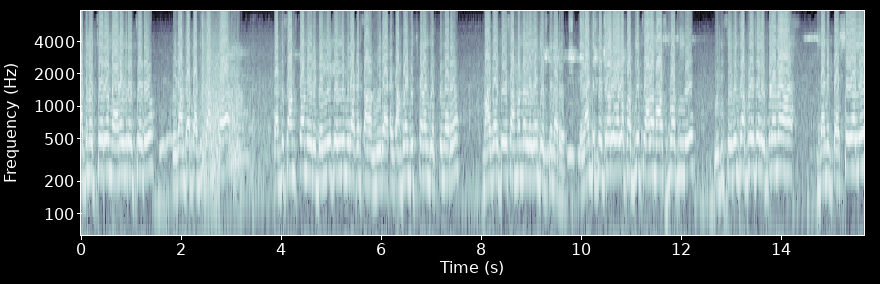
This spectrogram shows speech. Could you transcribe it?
అతను వచ్చారు మేనేజర్ వచ్చాడు. ఇదంతా పెద్ద సంస్థ. పెద్ద సంస్థ మీరు ఢిల్లీకి వెళ్ళి మీరు అక్కడ మీరు అక్కడ కంప్లైంట్ ఇచ్చుకోనని చెప్తున్నారు. మాకైతే సంబంధం లేదని చెప్తున్నారు. ఇలాంటి పెట్రోల్ వల్ల పబ్లిక్ చాలా మోసపోతుంది. ఇది సివిల్ సప్లైస్ వాళ్ళు ఎప్పుడైనా దాన్ని టెస్ట్ చేయాలి.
